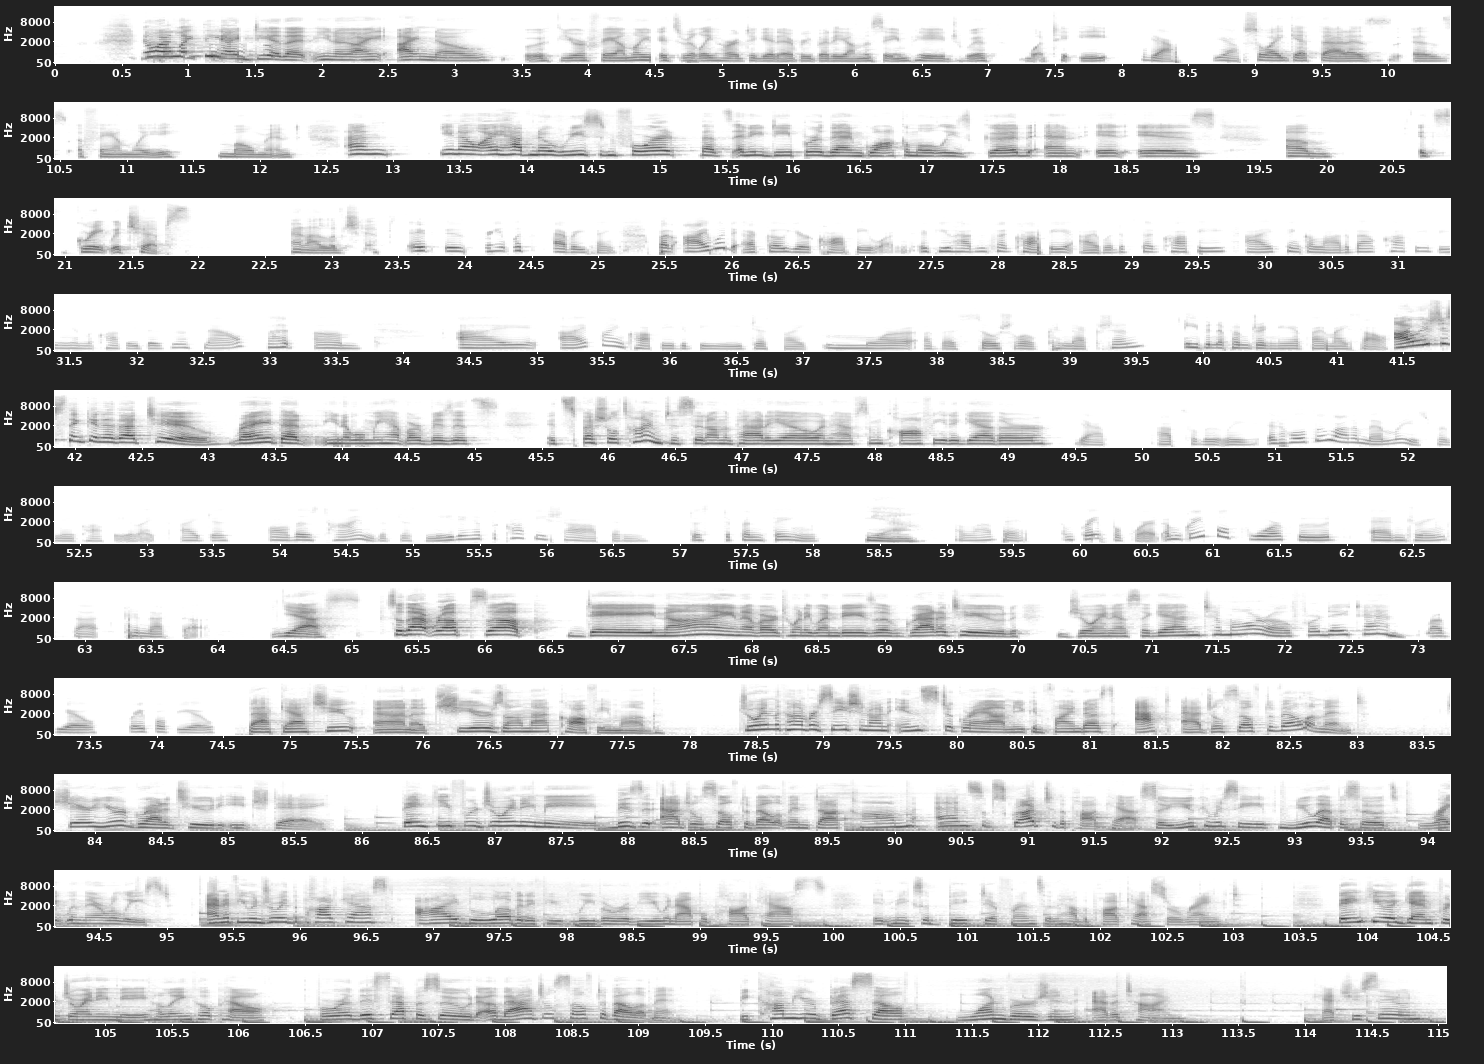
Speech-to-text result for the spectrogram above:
No, I like the idea that, you know, I I know with your family, it's really hard to get everybody on the same page with what to eat. Yeah, yeah. So I get that as as a family moment. And you know, I have no reason for it that's any deeper than guacamole's good and it is um it's great with chips. And I love chips. It is great with everything. But I would echo your coffee one. If you hadn't said coffee, I would have said coffee. I think a lot about coffee being in the coffee business now, but um I I find coffee to be just like more of a social connection even if I'm drinking it by myself. I was just thinking of that too, right? That, you know, when we have our visits, it's special time to sit on the patio and have some coffee together. Yeah, absolutely. It holds a lot of memories for me, coffee. Like I just all those times of just meeting at the coffee shop and just different things. Yeah. I love it. I'm grateful for it. I'm grateful for food and drinks that connect us. Yes. So that wraps up day nine of our 21 days of gratitude. Join us again tomorrow for day 10. Love you. Grateful for you. Back at you and a cheers on that coffee mug. Join the conversation on Instagram. You can find us at Agile Self Development. Share your gratitude each day. Thank you for joining me. Visit agileselfdevelopment.com and subscribe to the podcast so you can receive new episodes right when they're released. And if you enjoyed the podcast, I'd love it if you'd leave a review in Apple Podcasts. It makes a big difference in how the podcasts are ranked. Thank you again for joining me, Helene Coppell, for this episode of Agile Self Development. Become your best self, one version at a time. Catch you soon.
